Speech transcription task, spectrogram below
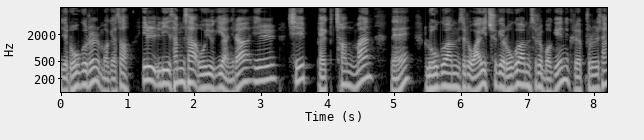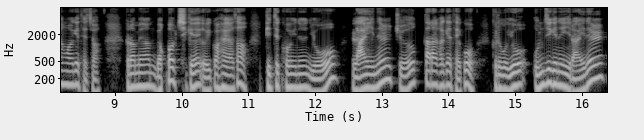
이제 로그를 먹여서 1, 2, 3, 4, 5, 6이 아니라 1, 10, 100, 1000만 네 로그 함수를 Y축의 로그 함수를 먹인 그래프를 사용하게 되죠. 그러면 몇 법칙에 의거하여서 비트코인은 요 라인을 쭉 따라가게 되고 그리고 요 움직이는 이 라인을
